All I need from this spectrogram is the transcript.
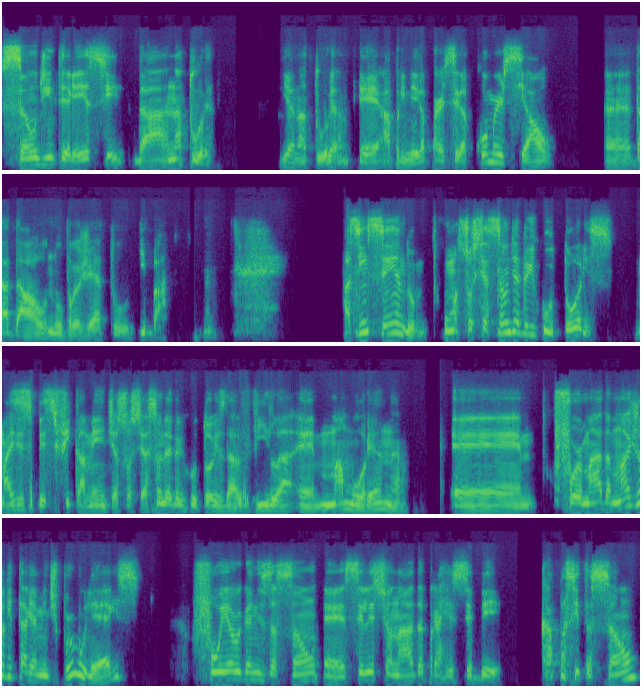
são de interesse da Natura. E a Natura é a primeira parceira comercial é, da DAO no projeto IBA. Assim sendo, uma associação de agricultores, mais especificamente a Associação de Agricultores da Vila é, Mamorana, é, formada majoritariamente por mulheres, foi a organização é, selecionada para receber capacitação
